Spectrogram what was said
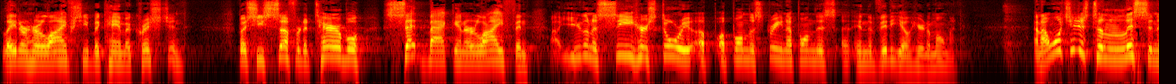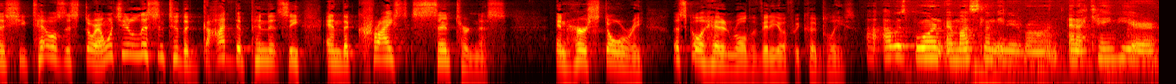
Later in her life, she became a Christian but she suffered a terrible setback in her life. And uh, you're going to see her story up, up on the screen, up on this uh, in the video here in a moment. And I want you just to listen as she tells this story. I want you to listen to the God dependency and the Christ centeredness in her story. Let's go ahead and roll the video if we could, please. I was born a Muslim in Iran, and I came here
